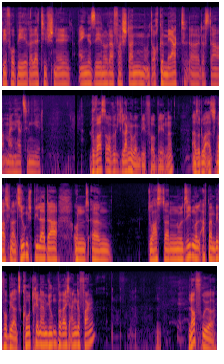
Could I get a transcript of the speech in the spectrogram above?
BVB relativ schnell eingesehen oder verstanden und auch gemerkt, äh, dass da mein Herz hingeht. Du warst aber wirklich lange beim BVB, ne? Also du warst schon als Jugendspieler da und ähm, du hast dann 07, 08 beim BVB als Co-Trainer im Jugendbereich angefangen? Noch früher?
